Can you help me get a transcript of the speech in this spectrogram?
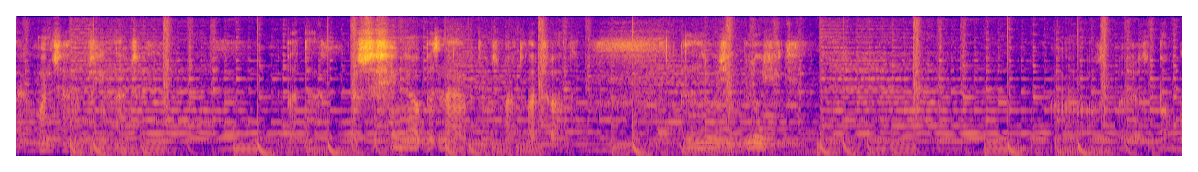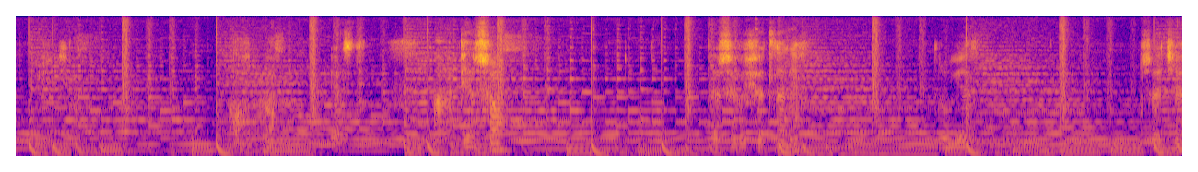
Tak włączałem, Jeszcze się nie obeznałem w tym smartwatchu, ale luzik, bluzik. O, z boku. O, no, jest. Mamy pierwszą. Pierwsze wyświetlenie. Drugie. Trzecie.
